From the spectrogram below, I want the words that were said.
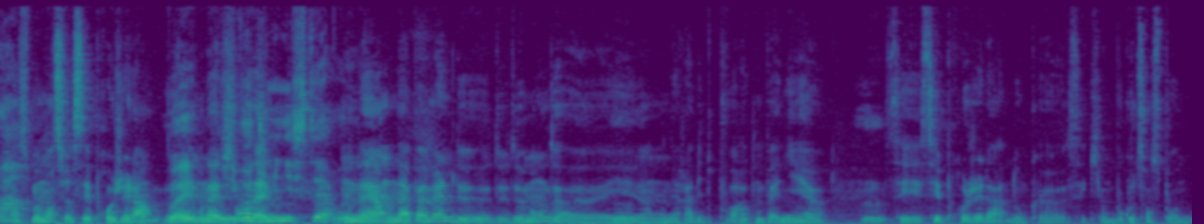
en Ah. ce moment sur ces projets-là. Ouais, on a au besoin, niveau on a- du ministère. On a, on a pas mal de, de demandes euh, et on est ravis de pouvoir accompagner euh, Mm. ces, ces projets-là, donc euh, c'est qui ont beaucoup de sens pour nous.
